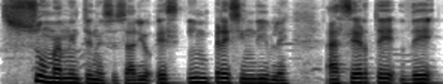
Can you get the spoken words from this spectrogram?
sumamente necesario, es imprescindible hacerte de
